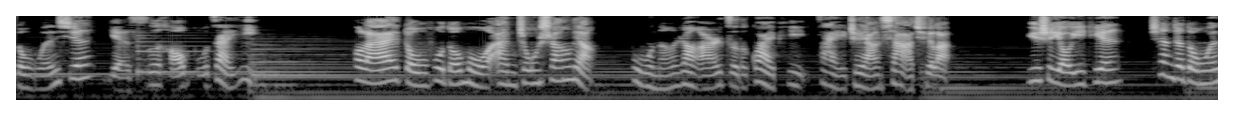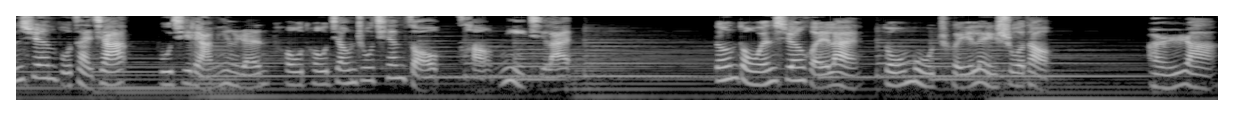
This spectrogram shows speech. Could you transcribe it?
董文轩也丝毫不在意。后来，董父董母暗中商量，不能让儿子的怪癖再这样下去了。于是有一天，趁着董文轩不在家，夫妻俩命人偷偷将猪牵走，藏匿起来。等董文轩回来，董母垂泪说道：“儿啊，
